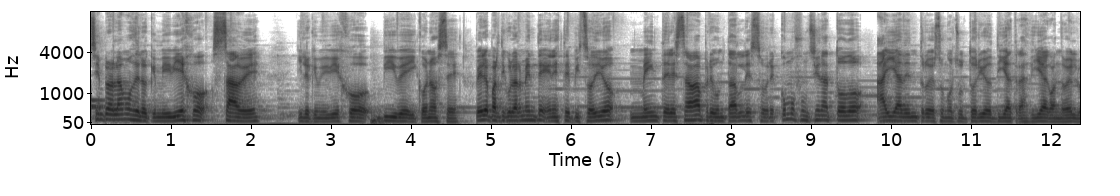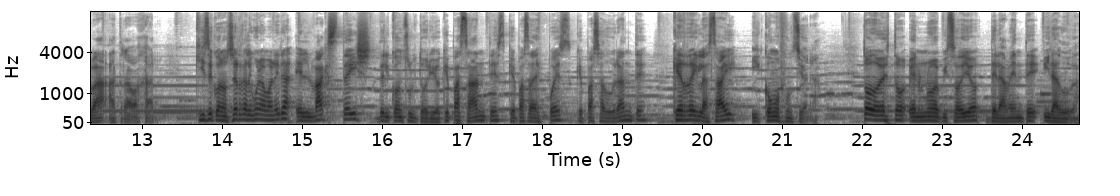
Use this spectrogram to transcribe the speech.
Siempre hablamos de lo que mi viejo sabe y lo que mi viejo vive y conoce, pero particularmente en este episodio me interesaba preguntarle sobre cómo funciona todo ahí adentro de su consultorio día tras día cuando él va a trabajar. Quise conocer de alguna manera el backstage del consultorio, qué pasa antes, qué pasa después, qué pasa durante, qué reglas hay y cómo funciona. Todo esto en un nuevo episodio de La mente y la duda.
